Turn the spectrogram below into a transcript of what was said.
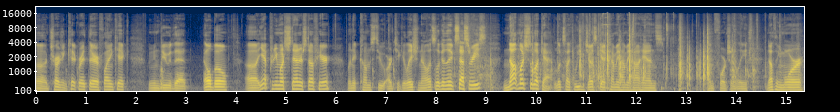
uh, charging kick right there, flying kick. We can do that elbow. Uh, yeah, pretty much standard stuff here when it comes to articulation. Now let's look at the accessories. Not much to look at. Looks like we just get Kamehameha hands. Unfortunately, nothing more,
